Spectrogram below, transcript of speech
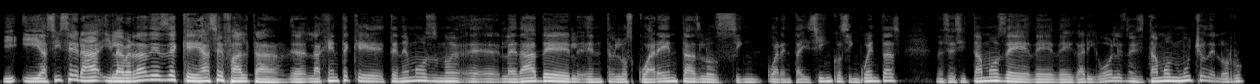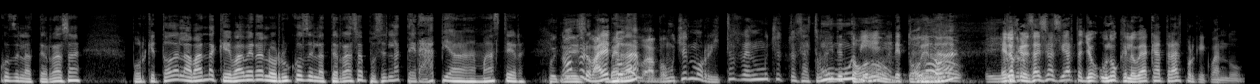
Y, y así será. Y la verdad es de que hace falta. Eh, La gente que tenemos eh, la edad de entre los 40, los cin- 45, 50, necesitamos de, de, de garigoles, necesitamos mucho de los rucos de la terraza. Porque toda la banda que va a ver a los rucos de la terraza, pues es la terapia, Master. Pues No, es- pero vale ¿verdad? todo. Muchos morritos, ven muchos, o sea, está muy, de muy todo, bien, de todo. ¿verdad? Es lo que les diciendo cierta. Yo, uno que lo ve acá atrás, porque cuando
